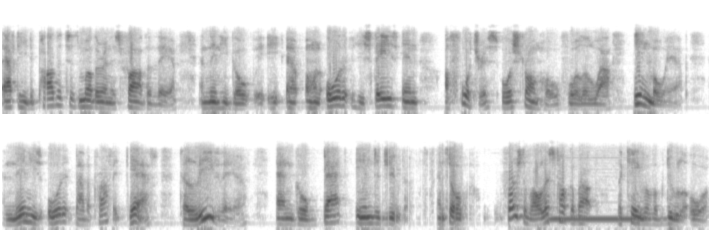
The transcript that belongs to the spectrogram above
after he deposits his mother and his father there, and then he go he uh, on order he stays in a fortress or a stronghold for a little while in Moab, and then he's ordered by the prophet Gath to leave there and go back into Judah. And so, first of all, let's talk about the cave of Adullam, or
